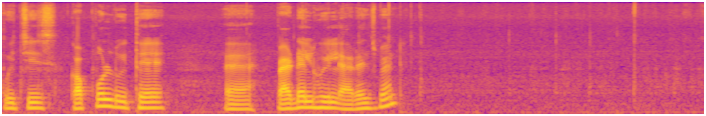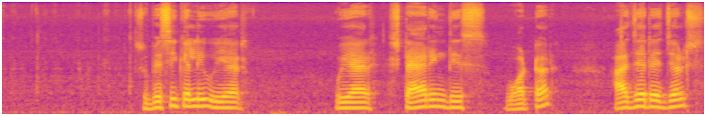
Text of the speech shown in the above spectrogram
which is coupled with a, a paddle wheel arrangement. So, basically we are we are stirring this water as a result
